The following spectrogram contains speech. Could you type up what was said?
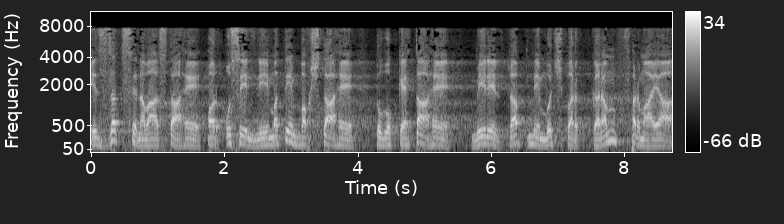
عزت سے نوازتا ہے اور اسے نعمتیں بخشتا ہے، تو وہ کہتا ہے، میرے رب نے مجھ پر کرم فرمایا۔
